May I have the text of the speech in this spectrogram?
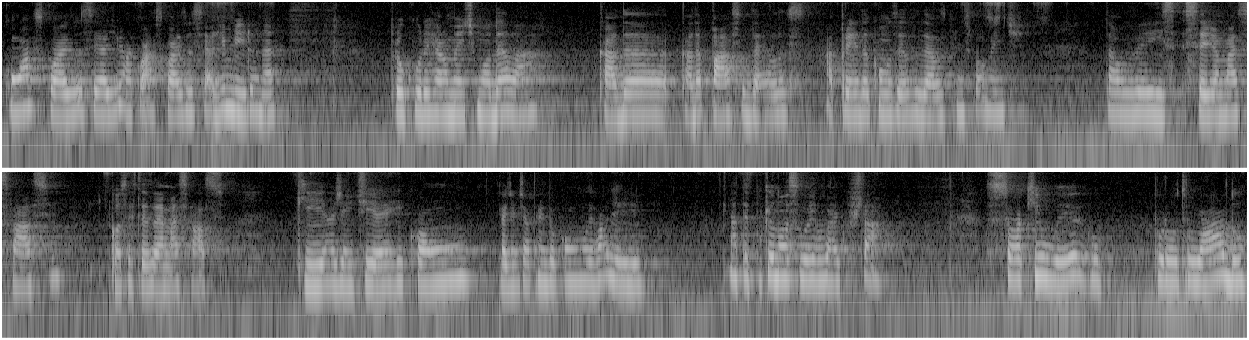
com as quais você, com as quais você admira, né? Procure realmente modelar cada, cada passo delas, aprenda com os erros delas principalmente. Talvez seja mais fácil, com certeza é mais fácil, que a gente erre com, que a gente aprenda com o erro alheio. Até porque o nosso erro vai custar. Só que o erro, por outro lado,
